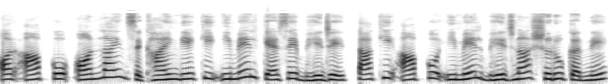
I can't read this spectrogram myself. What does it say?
और आपको ऑनलाइन सिखाएँगे कि ईमेल कैसे भेजें, ताकि आपको ईमेल भेजना शुरू करने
